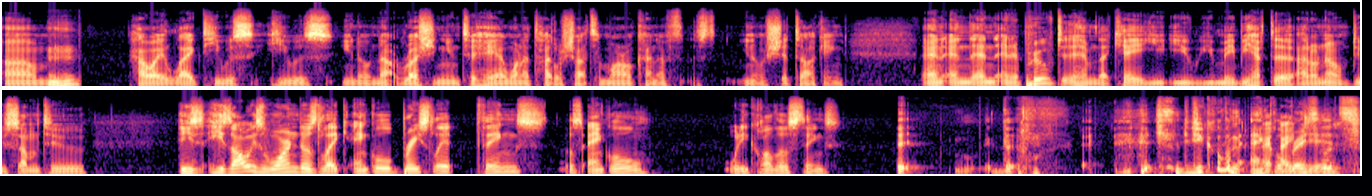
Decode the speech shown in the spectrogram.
Um, Mhm. how I liked he was he was you know not rushing into hey I want a title shot tomorrow kind of you know shit talking, and and and and it proved to him that hey you you you maybe have to I don't know do something to. He's he's always worn those like ankle bracelet things, those ankle, what do you call those things? The, did you call them ankle I did. bracelets?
